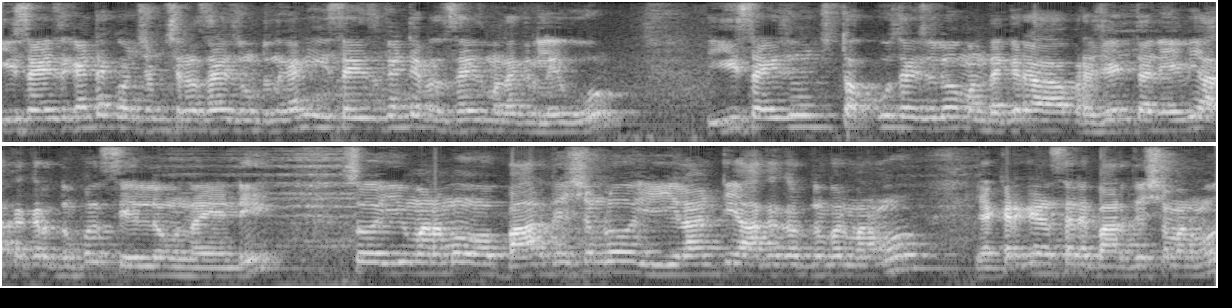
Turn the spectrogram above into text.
ఈ సైజు కంటే కొంచెం చిన్న సైజు ఉంటుంది కానీ ఈ సైజు కంటే పెద్ద సైజు మన దగ్గర లేవు. ఈ సైజు నుంచి తక్కువ సైజులో మన దగ్గర ప్రజెంట్ అనేవి ఆకాకర దుంపలు సేల్లో ఉన్నాయండి. సో ఇవి మనము భారతదేశంలో ఇలాంటి ఆకాకర దుంపలు మనము ఎక్కడికైనా సరే భారతదేశం మనము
